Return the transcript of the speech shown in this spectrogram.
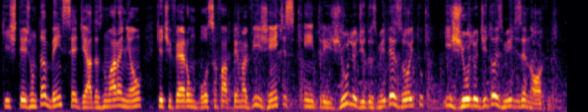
que estejam também sediadas no Maranhão, que tiveram Bolsa Fapema vigentes entre julho de 2018 e julho de 2019.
